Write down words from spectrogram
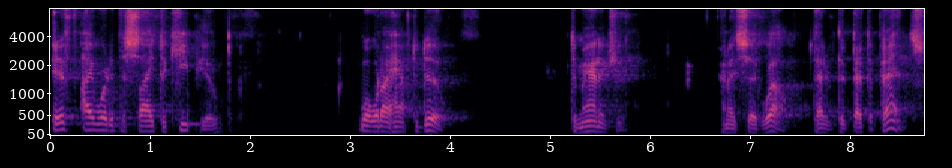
if I were to decide to keep you, what would I have to do to manage you? And I said, Well, that, that, depends.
